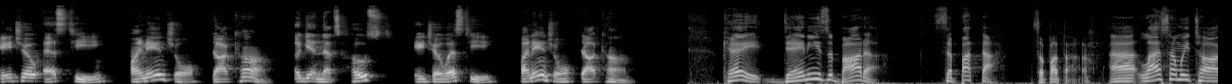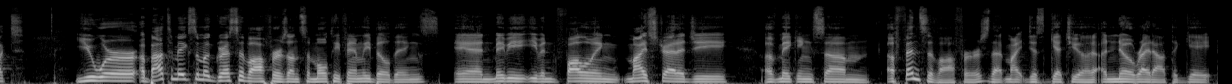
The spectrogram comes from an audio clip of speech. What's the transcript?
H O S T, financial.com. Again, that's host, H O S T, financial.com. Okay, Danny Zapata. Zapata. Zapata. Uh, last time we talked, you were about to make some aggressive offers on some multifamily buildings and maybe even following my strategy of making some offensive offers that might just get you a, a no right out the gate.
